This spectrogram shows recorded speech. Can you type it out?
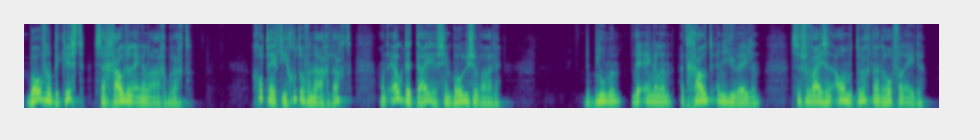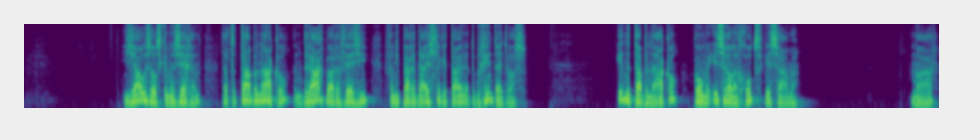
Bovenop de kist zijn gouden engelen aangebracht. God heeft hier goed over nagedacht, want elk detail heeft symbolische waarde. De bloemen, de engelen, het goud en de juwelen, ze verwijzen allemaal terug naar de Hof van Eden. Je zou zelfs kunnen zeggen dat de tabernakel een draagbare versie van die paradijselijke tuin uit de begintijd was. In de tabernakel komen Israël en God weer samen. Maar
